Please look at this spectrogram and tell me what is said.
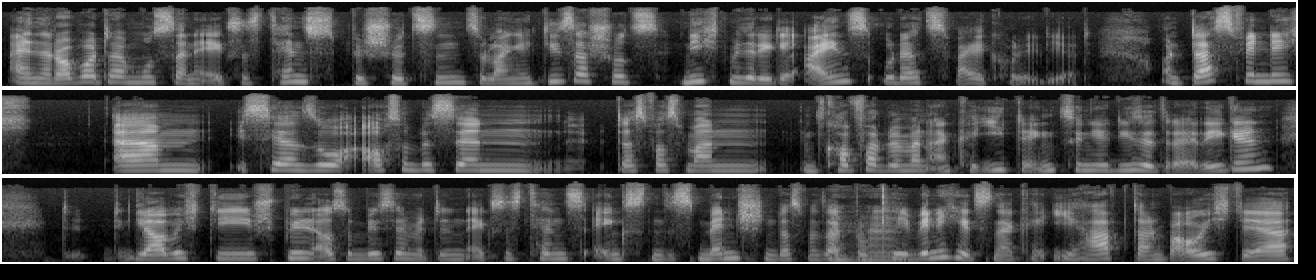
ein Roboter muss seine Existenz beschützen, solange dieser Schutz nicht mit Regel 1 oder 2 kollidiert. Und das finde ich ähm, ist ja so auch so ein bisschen das, was man im Kopf hat, wenn man an KI denkt, sind ja diese drei Regeln. Glaube ich, die spielen auch so ein bisschen mit den Existenzängsten des Menschen, dass man sagt, mhm. okay, wenn ich jetzt eine KI habe, dann baue ich der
